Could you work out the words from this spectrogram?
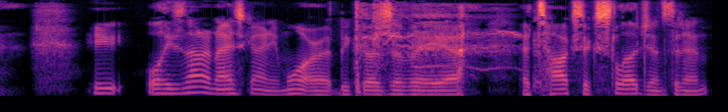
he well, he's not a nice guy anymore because of a uh, a toxic sludge incident,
